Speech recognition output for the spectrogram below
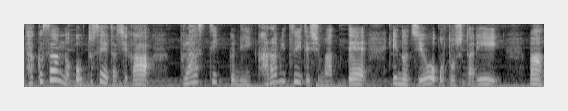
たくさんのオットセイたちがプラスチックに絡みついてしまって命を落としたりまあ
